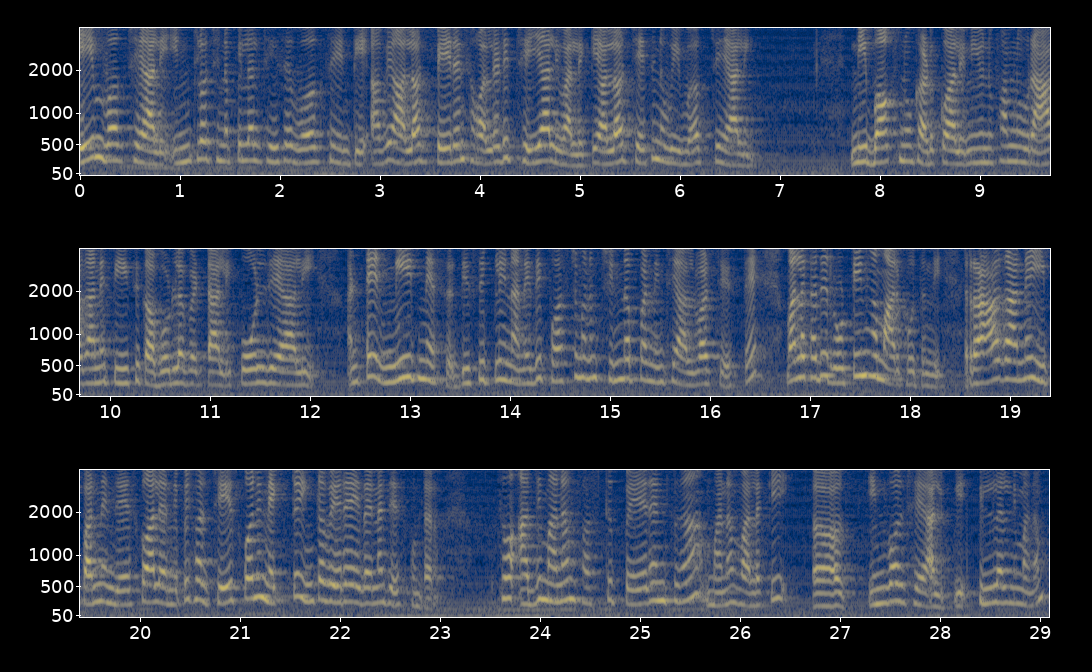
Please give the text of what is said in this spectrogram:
ఏం వర్క్ చేయాలి? ఇంట్లో చిన్నపిల్లలు చేసే వర్క్స్ ఏంటి? అవి అలాట్ పేరెంట్స్ ఆల్రెడీ చేయాలి వాళ్ళకి. అలాట్ చేసి నువ్వు ఈ వర్క్ చేయాలి. నీ బాక్స్ నువ్వు కడుక్కోవాలి. నీ యూనిఫామ్ నువ్వు రాగానే తీసి కబోర్డ్లో పెట్టాలి. పోల్ చేయాలి. అంటే నీట్నెస్ డిసిప్లిన్ అనేది ఫస్ట్ మనం చిన్నప్పటి నుంచి అలవాటు చేస్తే వాళ్ళకి అది రొటీన్గా మారిపోతుంది. రాగానే ఈ పని నేను చేసుకోవాలి అని చెప్పి వాళ్ళు చేసుకొని నెక్స్ట్ ఇంకా వేరే ఏదైనా చేసుకుంటారు. సో అది మనం ఫస్ట్ పేరెంట్స్గా మనం వాళ్ళకి ఇన్వాల్వ్ చేయాలి. పిల్లల్ని మనం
